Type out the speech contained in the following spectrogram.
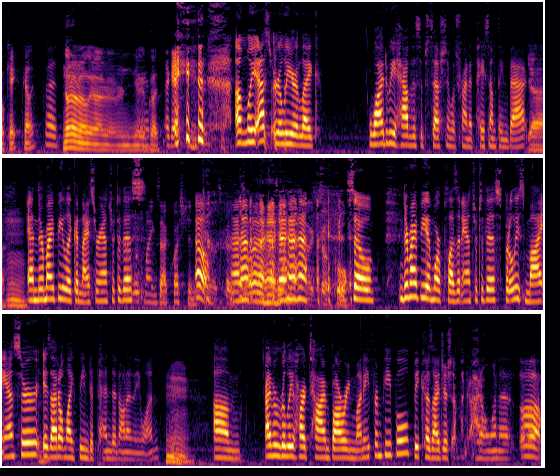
okay, Callie? Go ahead. No, no, no, no, no, no, no, go ahead. Okay. um, well, you asked earlier, like, why do we have this obsession with trying to pay something back? Yeah. And there might be like a nicer answer to That this. was my exact question. Oh. Yeah, that's good. Uh-huh. Cool, cool. So there might be a more pleasant answer to this, but at least my answer is I don't like being dependent on anyone. Um, I have a really hard time borrowing money from people because I just I'm like I don't want to. Ugh,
